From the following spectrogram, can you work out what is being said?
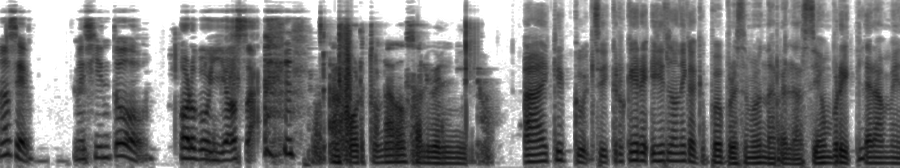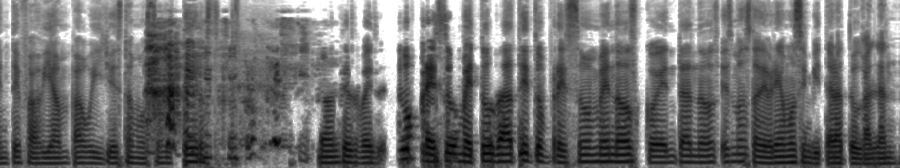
no sé, me siento orgullosa. Afortunado salió el niño. Ay, qué cool. Sí, creo que ella es la única que puede presumir una relación, porque claramente Fabián, Pau y yo estamos solteros. sí, creo que sí. Entonces, pues, tú presume, tú date, tú presúmenos, cuéntanos. Es más, hasta deberíamos invitar a tu galán.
